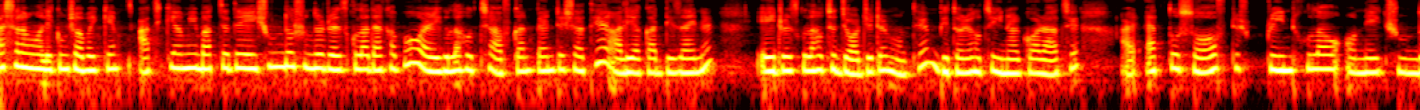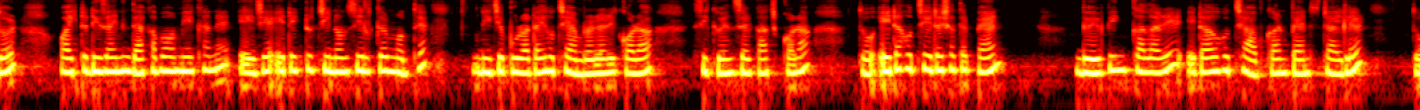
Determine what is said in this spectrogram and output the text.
আসসালামু আলাইকুম সবাইকে। আজকে আমি বাচ্চাদের এই সুন্দর সুন্দর ড্রেসগুলো দেখাবো। আর এগুলো হচ্ছে আফগান প্যান্টের সাথে আলিয়া কাট ডিজাইনের। এই ড্রেসগুলো হচ্ছে জর্জেটের মধ্যে, ভিতরে হচ্ছে ইনার করা আছে। আর এত সফট প্রিন্টগুলোও অনেক সুন্দর। কয়েকটা ডিজাইনই দেখাবো আমি এখানে। এই যে, এটা একটু চিনন সিল্কের মধ্যে। নিচে পুরোটাই হচ্ছে এমব্রয়ডারি করা, সিকোয়েন্সের কাজ করা। তো এটা হচ্ছে এটার সাথে প্যান্ট, বেবি পিঙ্ক কালারের। এটাও হচ্ছে আফগান প্যান্ট স্টাইলের। তো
